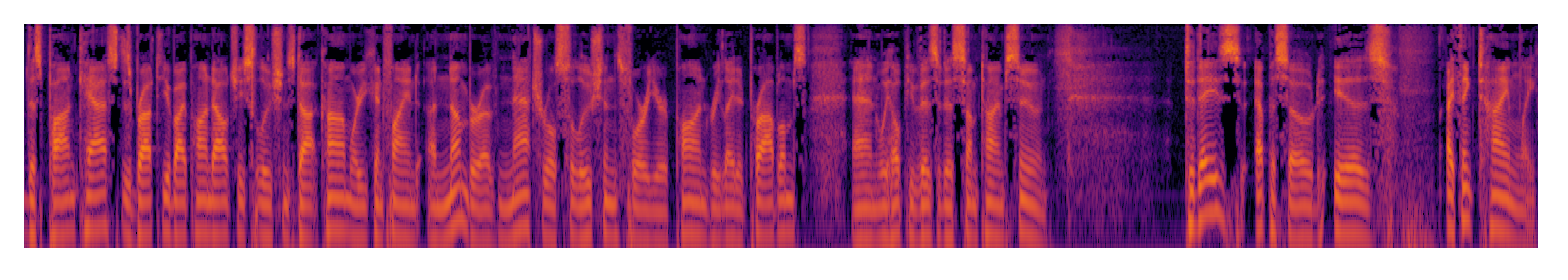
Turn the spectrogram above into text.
this podcast is brought to you by PondAlgaeSolutions.com, where you can find a number of natural solutions for your pond related problems. And we hope you visit us sometime soon. Today's episode is, I think, timely.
